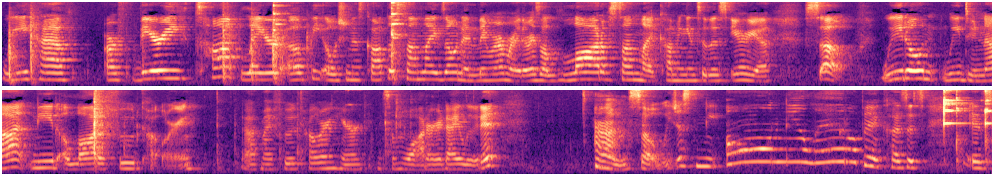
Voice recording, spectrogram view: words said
We have our very top layer of the ocean is called the sunlight zone and remember there's a lot of sunlight coming into this area so we don't, we do not need a lot of food coloring. I have my food coloring here and some water to dilute it. Um, so we just need only a little bit because it's it's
